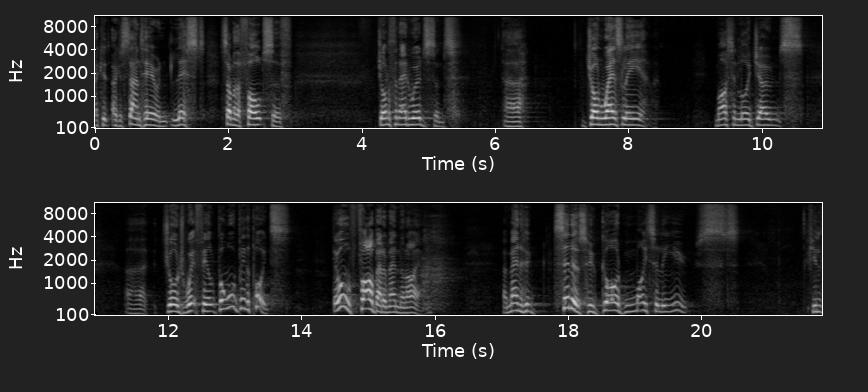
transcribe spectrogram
I, could, I could stand here and list some of the faults of Jonathan Edwards and uh, John Wesley, Martyn Lloyd-Jones, uh, George Whitefield, But what would be the points? They're all far better men than I am, and men who, sinners who God mightily used. If you,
